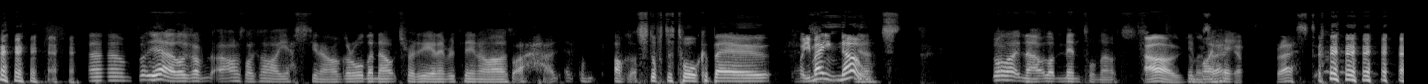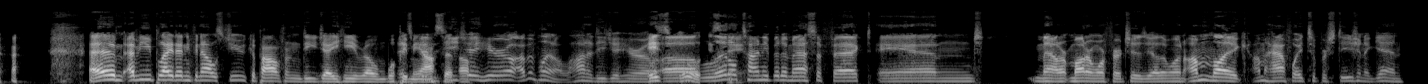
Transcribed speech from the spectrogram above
um, but yeah, like I'm, I was like, oh yes, you know, I've got all the notes ready and everything. I was, I, I've got stuff to talk about. well, you make notes. Well, like no, like mental notes. Oh, I was In my say, head. I'm um, have you played anything else, Duke, apart from DJ Hero and whooping It's me been ass? at- DJ Hero. I've been playing a lot of DJ Hero. It's a good, little it? tiny bit of Mass Effect and Modern Modern Warfare 2 is the other one. I'm like I'm halfway to Prestige and again.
